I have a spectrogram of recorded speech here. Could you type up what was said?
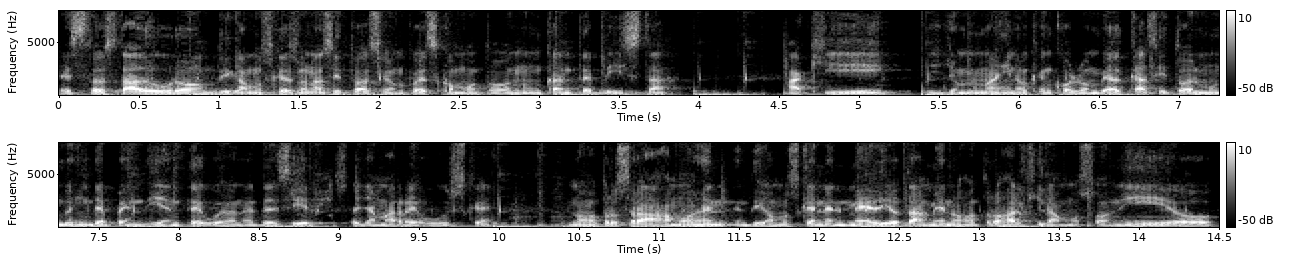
esto está duro, digamos que es una situación pues como todo nunca antes vista. Aquí, y yo me imagino que en Colombia casi todo el mundo es independiente, weón, es decir, se llama rebusque. Nosotros trabajamos en, digamos que en el medio también, nosotros alquilamos sonido,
